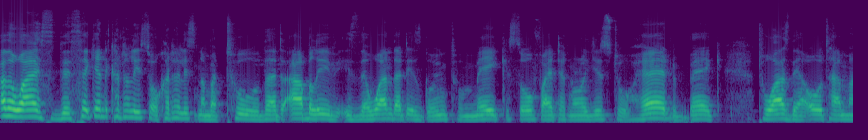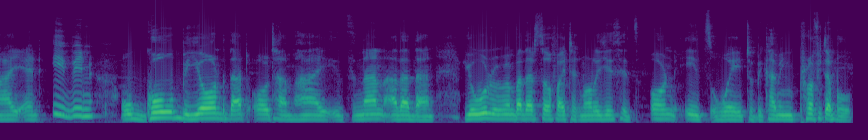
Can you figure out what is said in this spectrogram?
Otherwise, the second catalyst or catalyst number two that I believe is the one that is going to make SoFi Technologies to head back towards their all-time high and even go beyond that all-time high. It's none other than you will remember that SoFi Technologies is on its way to becoming profitable,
